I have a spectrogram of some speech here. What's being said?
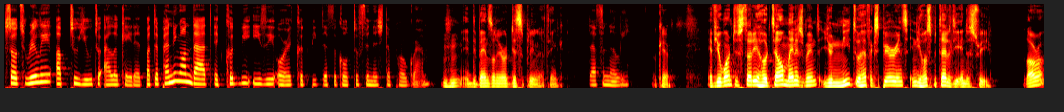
So it's really up to you to allocate it. But depending on that it could be easy or it could be difficult to finish the program. Mm-hmm. it depends on your discipline i think. Definitely. Okay. If you want to study hotel management you need to have experience in the hospitality industry. Laura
